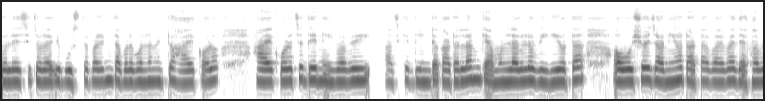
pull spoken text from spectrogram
চলে এসেছি, ছোটো আঁকি বুঝতে পারিনি। তারপরে বললাম একটু হাই করো। হাই করেছে দেন এইভাবেই আজকের দিনটা কাটালাম। কেমন লাগল ভিডিওটা অবশ্যই জানিও। টাটা বাই বাই দেখাবে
